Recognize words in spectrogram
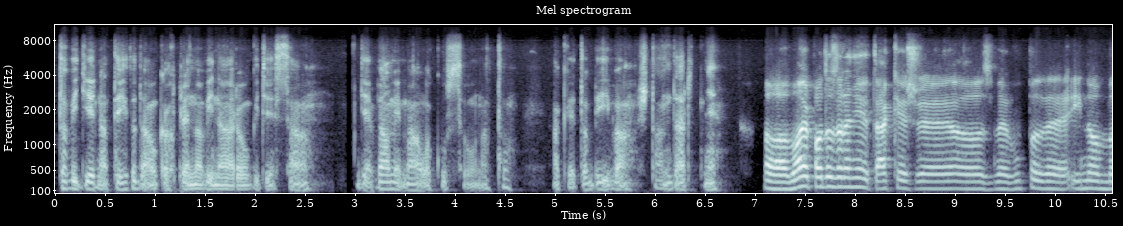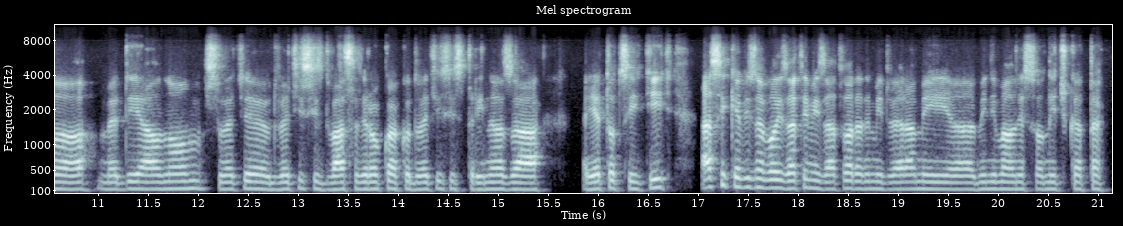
to vidieť na tých dodávkach pre novinárov, kde sa kde je veľmi málo kusov na to, aké to býva štandardne. Moje podozrenie je také, že sme v úplne inom mediálnom svete v 2020 roku ako 2013 a je to cítiť. Asi keby sme boli za tými zatvorenými dverami minimálne Sonička, tak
